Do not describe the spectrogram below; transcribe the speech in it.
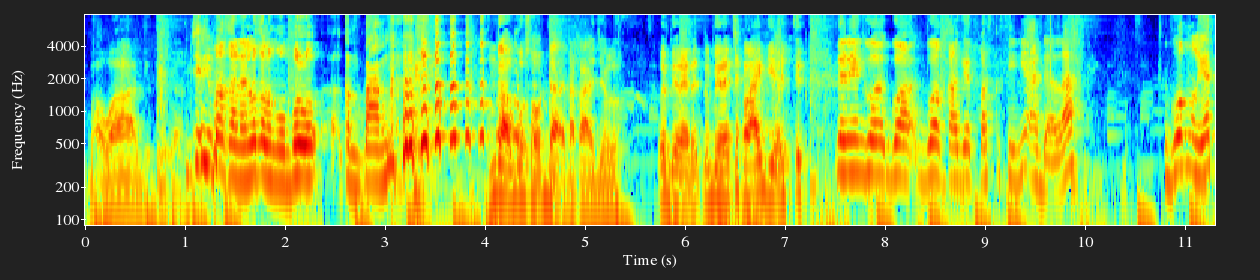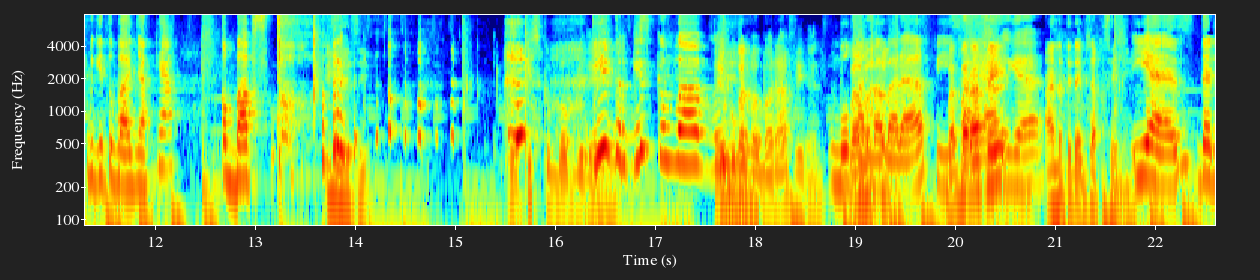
Bawa gitu kan. Jadi makanan lo kalau ngumpul lo kentang. Enggak, gue soda enak aja loh. Lebih receh, lebih receh lagi aja. Dan yang gua gua gua kaget pas ke sini adalah gua ngelihat begitu banyaknya kebab store. iya sih. Turkish kebab gitu Ih, ya. Turkish kebab. Tapi bukan Baba Raffi kan. Bukan Baba- Baba Raffi. Baba Raffi, ya. Anda tidak bisa ke sini. Yes, dan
